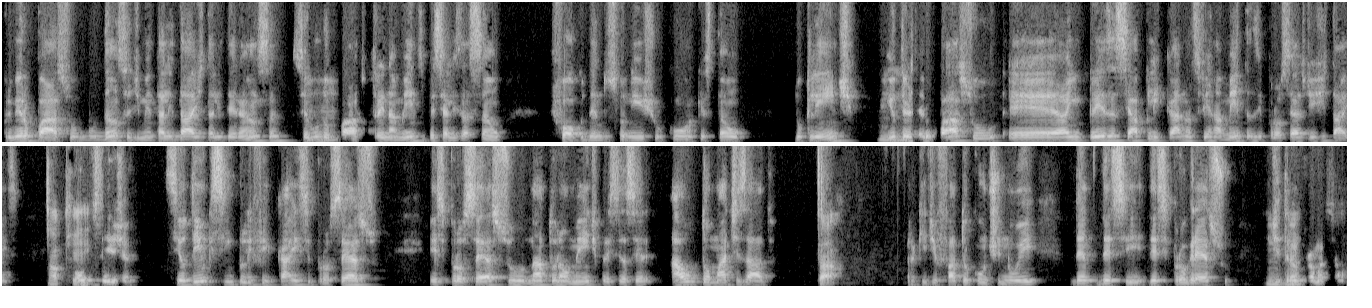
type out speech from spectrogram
Primeiro passo, mudança de mentalidade da liderança. Segundo uhum. passo, treinamento, especialização, foco dentro do seu nicho com a questão do cliente. Uhum. E o uhum. terceiro passo é a empresa se aplicar nas ferramentas e processos digitais. Okay. Ou seja, se eu tenho que simplificar esse processo, esse processo naturalmente precisa ser automatizado. Tá. Para que de fato eu continue dentro desse, desse progresso de uhum. transformação.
